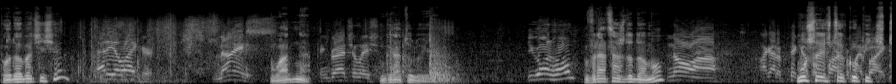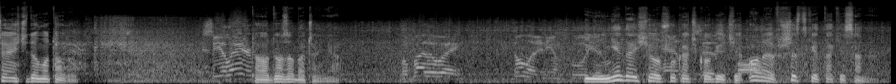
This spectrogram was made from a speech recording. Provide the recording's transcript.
Podoba ci się? Ładne. Gratuluję. Wracasz do domu? No, uh, Muszę jeszcze kupić część do motoru. To do zobaczenia. Oh, I nie daj się oszukać kobiecie. One wszystkie takie same.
